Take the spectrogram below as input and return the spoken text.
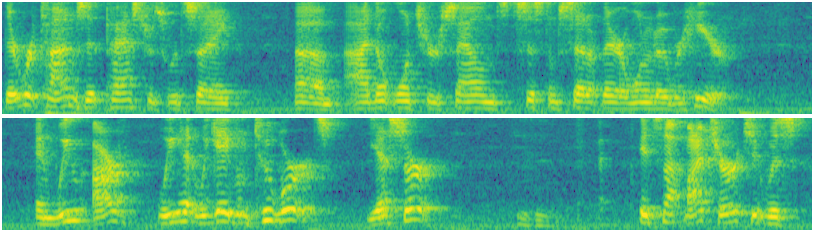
there were times that pastors would say, um, I don't want your sound system set up there, I want it over here. And we, our, we, had, we gave them two words yes, sir. It's not my church, it was,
